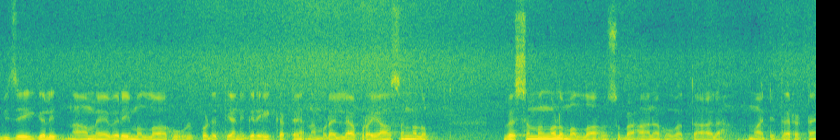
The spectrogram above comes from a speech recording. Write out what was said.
വിജയികളിൽ നാം ഏവരെയും അള്ളാഹു ഉൾപ്പെടുത്തി അനുഗ്രഹിക്കട്ടെ. നമ്മുടെ എല്ലാ പ്രയാസങ്ങളും വിഷമങ്ങളും അള്ളാഹു സുബഹാനഹുവത്താല മാറ്റിത്തരട്ടെ.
